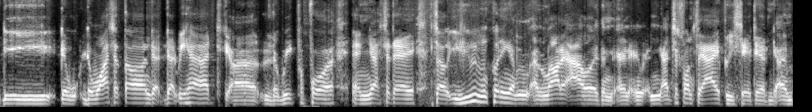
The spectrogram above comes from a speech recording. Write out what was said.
the the, the watchathon that, that we had uh, the week before and yesterday. So you've been putting a, a lot of hours, and, and, and I just want to say I appreciate it. And I'm,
